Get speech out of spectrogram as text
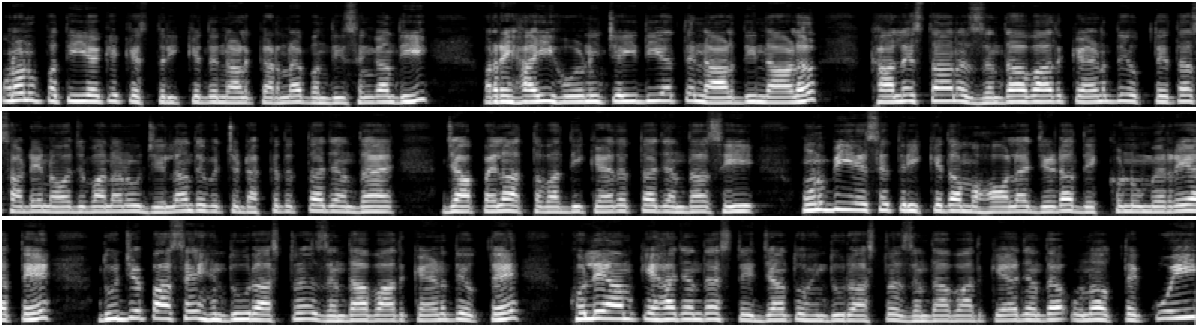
ਉਹਨਾਂ ਨੂੰ ਪਤੀ ਹੈ ਕਿ ਕਿਸ ਤਰੀਕੇ ਦੇ ਨਾਲ ਕਰਨਾ ਬੰਦੀ ਸਿੰਘਾਂ ਦੀ ਰਿਹਾਈ ਹੋਣੀ ਚਾਹੀਦੀ ਹੈ ਤੇ ਨਾਲ ਦੀ ਨਾਲ ਖਾਲਿਸਤਾਨ ਜ਼ਿੰਦਾਬਾਦ ਕਹਿਣ ਦੇ ਉੱਤੇ ਤਾਂ ਸਾਡੇ ਨੌਜਵਾਨਾਂ ਨੂੰ ਜੇਲ੍ਹਾਂ ਦੇ ਵਿੱਚ ਡੱਕ ਦਿੱਤਾ ਜਾਂਦਾ ਹੈ ਜਾਂ ਪਹਿਲਾਂ ਅੱਤਵਾਦੀ ਕਹਿ ਦਿੱਤਾ ਜਾਂਦਾ ਸੀ। ਹੁਣ ਵੀ ਇਸੇ ਤਰੀਕੇ ਦਾ ਮਾਹੌਲ ਹੈ ਜਿਹੜਾ ਦੇਖਣ ਨੂੰ ਮਿਲ ਰਿਹਾ ਤੇ ਦੂਜੇ ਪਾਸੇ ਹਿੰਦੂ ਰਾਸ਼ਟਰ ਜ਼ਿੰਦਾਬਾਦ ਕਹਿਣ ਦੇ ਉੱਤੇ ਖੁੱਲੇਆਮ ਕਿਹਾ ਜਾਂਦਾ ਸਟੇਜਾਂ ਤੋਂ ਹਿੰਦੂ ਰਾਸ਼ਟਰ ਜ਼ਿੰਦਾਬਾਦ ਕਿਹਾ ਜਾਂਦਾ ਉਹਨਾਂ ਉੱਤੇ ਕੋਈ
